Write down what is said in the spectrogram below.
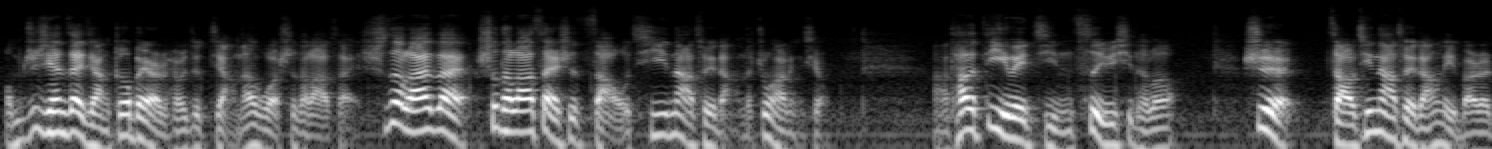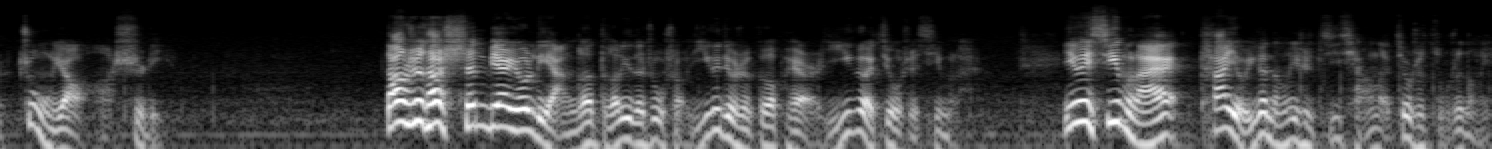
我们之前在讲戈贝尔的时候就讲到过施特拉塞。施特拉塞施特拉塞是早期纳粹党的重要领袖，啊，他的地位仅次于希特勒，是早期纳粹党里边的重要啊势力。当时他身边有两个得力的助手，一个就是戈培尔，一个就是希姆莱。因为希姆莱他有一个能力是极强的，就是组织能力，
